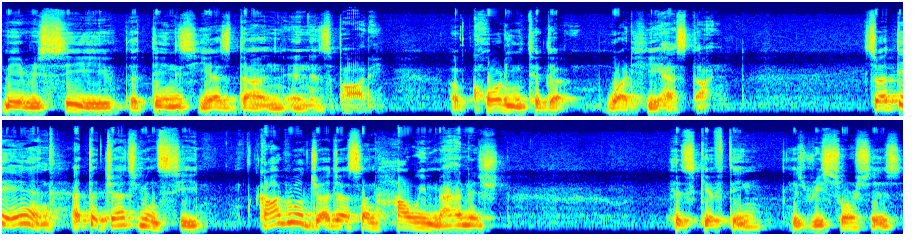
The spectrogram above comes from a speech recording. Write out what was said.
may receive the things he has done in his body, according to the, what he has done. So at the end, at the judgment seat, God will judge us on how we managed his gifting, his resources,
